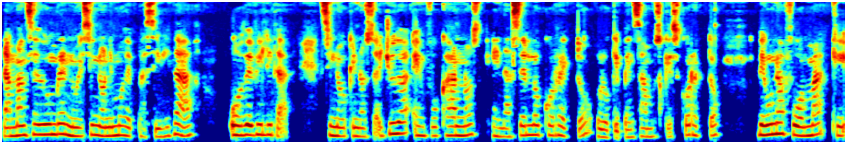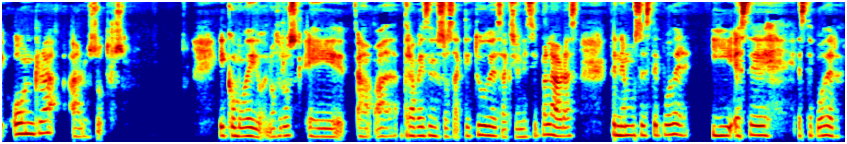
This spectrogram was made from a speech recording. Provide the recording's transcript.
La mansedumbre no es sinónimo de pasividad o debilidad, sino que nos ayuda a enfocarnos en hacer lo correcto o lo que pensamos que es correcto de una forma que honra a los otros. Y como digo, nosotros eh, a, través de nuestras actitudes, acciones y palabras tenemos este poder y este, este poder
